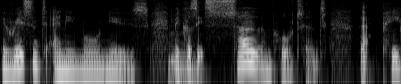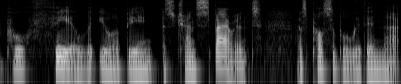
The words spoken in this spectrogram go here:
there isn't any more news because it's so important that people feel that you are being as transparent as possible within that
